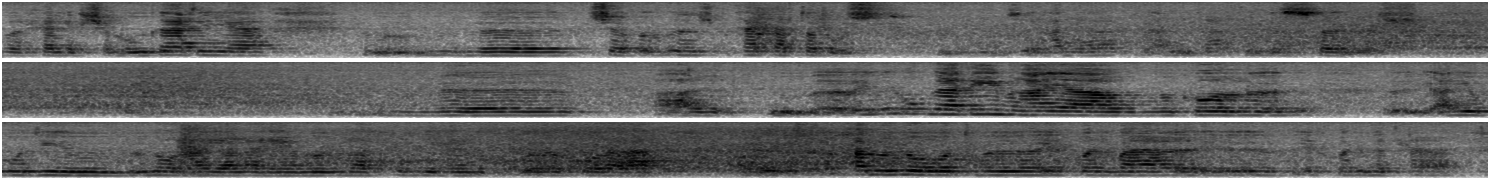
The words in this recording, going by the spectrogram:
וחלק של הונגריה וקרפטורוס. זה היה, אני גרתי בסרש. וההונגרים היה, וכל היהודים לא היה להם, לקחו מהם כל החנויות ואיך קוראים את הרישיונות.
